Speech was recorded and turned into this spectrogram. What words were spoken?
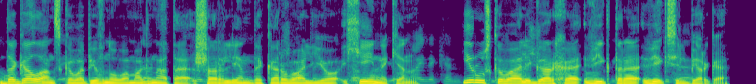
до голландского пивного магната Шарлен де Карвальо Хейнекен и русского олигарха Виктора Вексельберга.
